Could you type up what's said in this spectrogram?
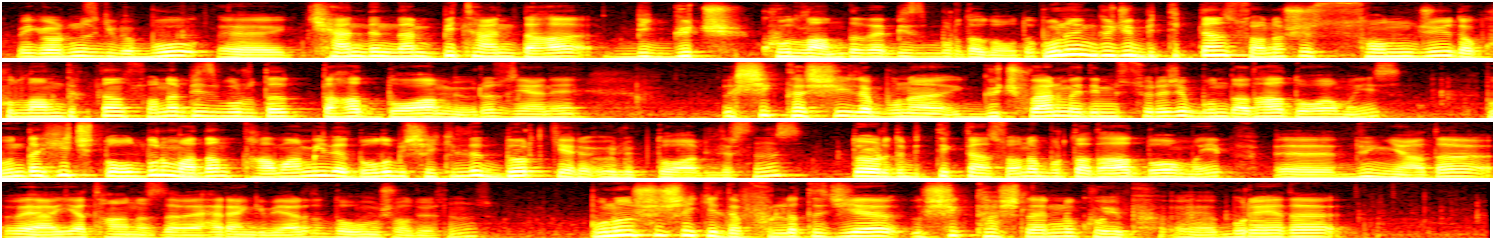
Ve gördüğünüz gibi bu e, kendinden bir tane daha bir güç kullandı ve biz burada doğduk. Bunun gücü bittikten sonra şu sonuncuyu da kullandıktan sonra biz burada daha doğamıyoruz. Yani ışık taşıyla buna güç vermediğimiz sürece bunda daha doğamayız. Bunda hiç doldurmadan tamamıyla dolu bir şekilde 4 kere ölüp doğabilirsiniz. 4'ü bittikten sonra burada daha doğmayıp e, dünyada veya yatağınızda veya herhangi bir yerde doğmuş oluyorsunuz. Bunu şu şekilde fırlatıcıya ışık taşlarını koyup e, buraya da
